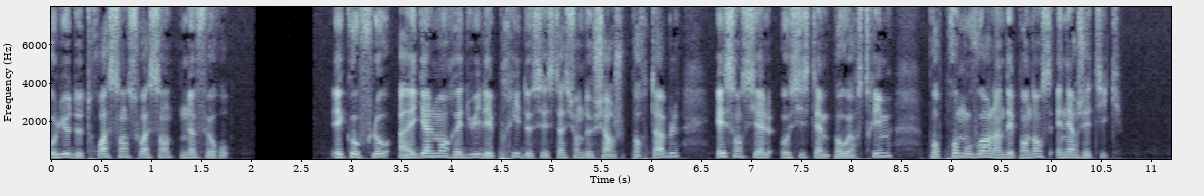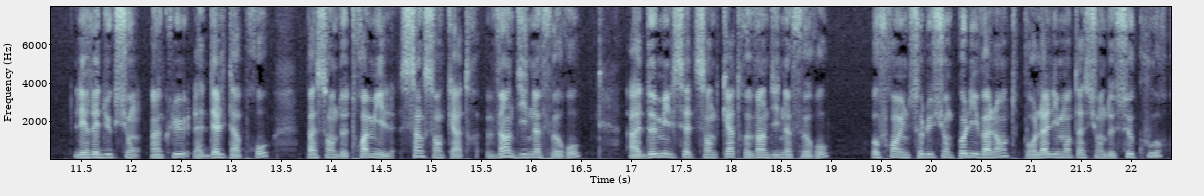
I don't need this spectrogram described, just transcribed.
au lieu de 369 euros. EcoFlow a également réduit les prix de ses stations de charge portables, essentielles au système PowerStream, pour promouvoir l'indépendance énergétique. Les réductions incluent la Delta Pro, passant de 3504,29 euros à 2799 euros, offrant une solution polyvalente pour l'alimentation de secours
